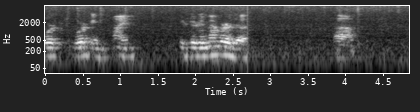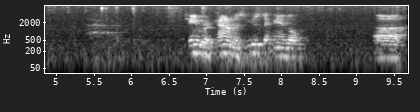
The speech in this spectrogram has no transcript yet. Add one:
work, working fine. If you remember the, uh, Chamber of Commerce used to handle, uh,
